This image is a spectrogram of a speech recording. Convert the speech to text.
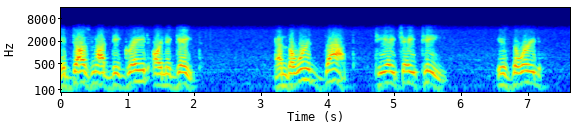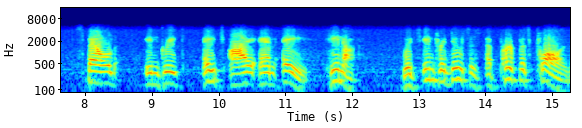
It does not degrade or negate. And the word that, T H A T, is the word spelled in Greek H I N A, hina, which introduces a purpose clause,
